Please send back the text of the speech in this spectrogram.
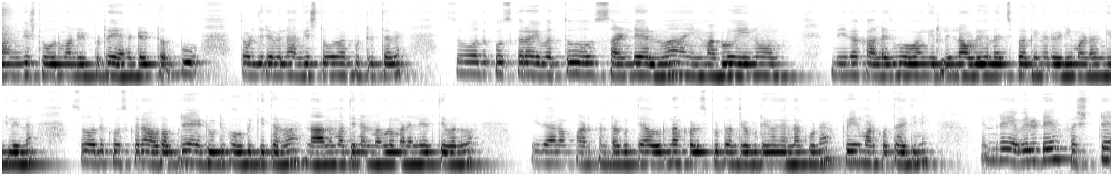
ಹಂಗೆ ಸ್ಟೋರ್ ಮಾಡಿಟ್ಬಿಟ್ರೆ ಎರಡೆರಡು ಟಬ್ಬು ತೊಳೆದಿರೋವೆಲ್ಲ ಹಂಗೆ ಸ್ಟೋರ್ ಆಗಿಬಿಟ್ಟಿರ್ತವೆ. ಸೊ ಅದಕ್ಕೋಸ್ಕರ ಇವತ್ತು ಸಂಡೇ ಅಲ್ವಾ? ಇನ್ನು ಮಗಳು ಏನು ಬೇಗ ಕಾಲೇಜ್ಗೆ ಹೋಗಂಗಿರಲಿಲ್ಲ, ಅವಳಿಗೆ ಲಂಚ್ ಬಾಗಿನ ರೆಡಿ ಮಾಡೋಂಗಿರಲಿಲ್ಲ. ಸೊ ಅದಕ್ಕೋಸ್ಕರ ಅವರೊಬ್ಬರೇ ಡ್ಯೂಟಿಗೆ ಹೋಗಬೇಕಿತ್ತಲ್ವ? ನಾನು ಮತ್ತು ನನ್ನ ಮಗಳು ಮನೇಲಿ ಇರ್ತೀವಲ್ವ? ನಿಧಾನಕ್ಕೆ ಮಾಡ್ಕೊಂಡ್ರಾಗುತ್ತೆ. ಅವ್ರನ್ನ ಕಳಿಸ್ಬಿಟ್ಟು ಅಂತ ಹೇಳ್ಬಿಟ್ಟು ಇವಾಗೆಲ್ಲ ಕೂಡ ಕ್ಲೀನ್ ಮಾಡ್ಕೋತಾ ಇದ್ದೀನಿ. ಅಂದರೆ ಎವ್ರಿ ಡೇ ಫಸ್ಟೇ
